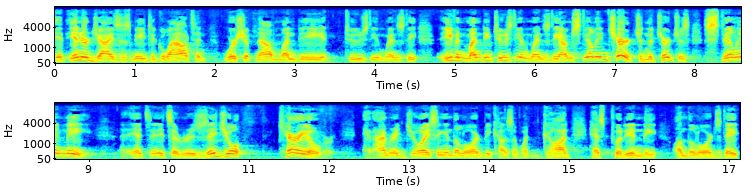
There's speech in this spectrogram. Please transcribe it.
It energizes me to go out and worship now Monday and Tuesday and Wednesday. Even Monday, Tuesday, and Wednesday, I'm still in church, and the church is still in me. It's, it's a residual carryover and I'm rejoicing in the Lord because of what God has put in me on the Lord's day.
